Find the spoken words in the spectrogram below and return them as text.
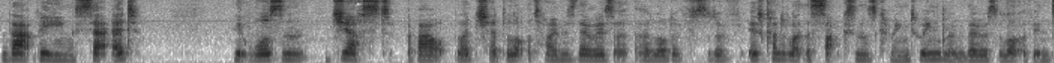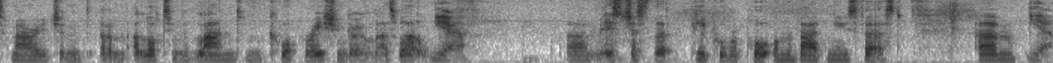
that being said, it wasn't just about bloodshed. A lot of times there was a, a lot of sort of, it was kind of like the Saxons coming to England. There was a lot of intermarriage and um, allotting of land and cooperation going on as well. yeah Um, it's just that people report on the bad news first. Um, yeah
